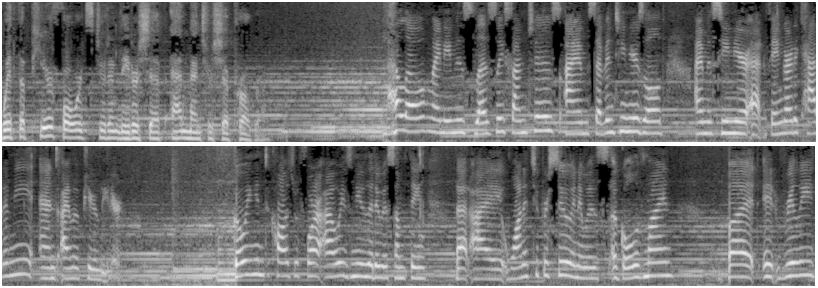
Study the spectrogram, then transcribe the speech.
with the Peer Forward Student Leadership and Mentorship Program. Hello, my name is Leslie Sanchez. I am 17 years old. I'm a senior at Vanguard Academy and I'm a peer leader. Going into college before, I always knew that it was something that I wanted to pursue and it was a goal of mine but it really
